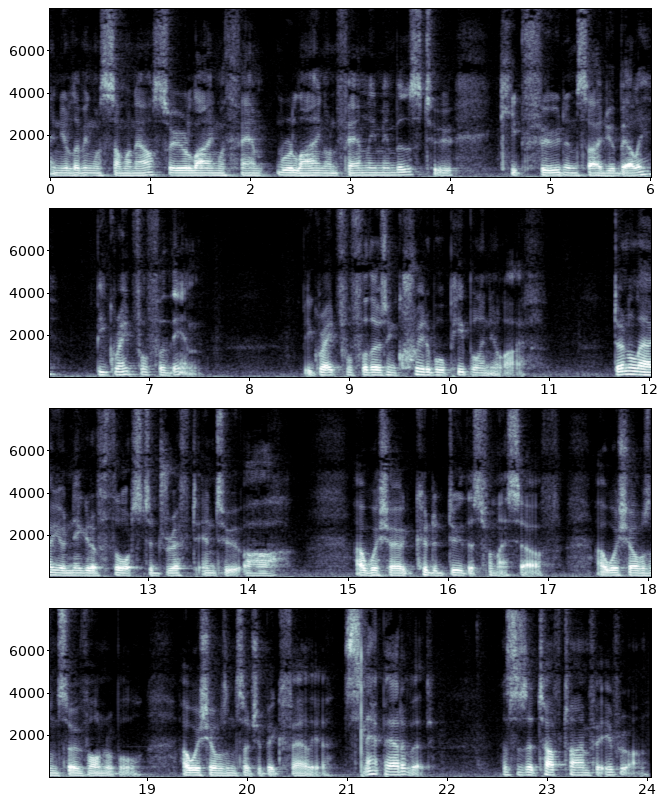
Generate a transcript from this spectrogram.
and you're living with someone else, or you're relying, with fam- relying on family members to keep food inside your belly, be grateful for them. Be grateful for those incredible people in your life. Don't allow your negative thoughts to drift into, oh, I wish I could do this for myself. I wish I wasn't so vulnerable. I wish I wasn't such a big failure. Snap out of it. This is a tough time for everyone,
